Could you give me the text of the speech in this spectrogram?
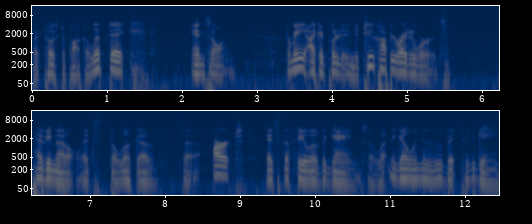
but post-apocalyptic, and so on. For me, I could put it into two copyrighted words. Heavy metal. It's the look of the art, it's the feel of the game. So let me go into a little bit to the game.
